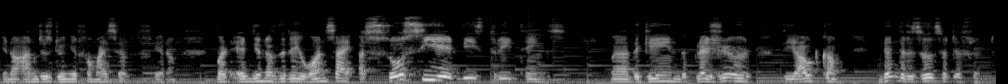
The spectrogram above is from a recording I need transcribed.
You know i'm just doing it for myself you know? But at the end of the day once i associate these three things uh, the gain the pleasure the outcome then the results are different.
